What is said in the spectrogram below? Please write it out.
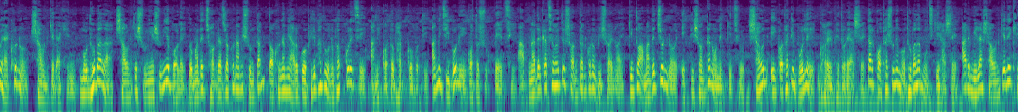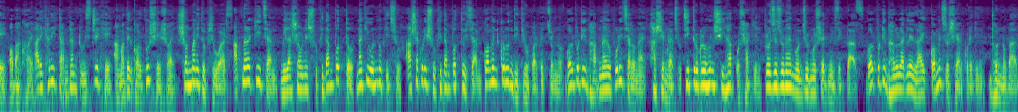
এখনও শাওনকে দেখেনি। মধুবালা শাওনকে শুনিয়ে শুনিয়ে বলে, তোমাদের ঝগড়া যখন আমি শুনতাম, তখন আমি আরও গভীরভাবে অনুভব করেছি। আমি কত ভাগ্যবতী। আমি জীবনে কত সুখ পেয়েছি। আপনাদের কাছে হয়তো সন্তান কোনো বিষয় নয়, কিন্তু আমাদের জন্য একটি সন্তান অনেক কিছু। শাওন এই কথাটি বলে ঘরের ভেতরে আসে। তার কথা শুনে মধুবালা মুচকি হাসে, আর মিলা শাওনকে দেখে অবাক হয়। আর এখানে টান টান টুইস্ট রেখে আমাদের গল্প শেষ হয়। সম্মানিত ভিউয়ার্স আপনারা কি চান? মিলা শাওনের সুখী দাম্পত্য নাকি অন্য কিছু? আশা করি সুখী দাম্পত্যই চান। কমেন্ট করুন দ্বিতীয় পর্বের জন্য। গল্পটির ভাবনায় ও পরিচালনায় হাসেম রাজু। চিত্রগ্রহণ শিহাব ও শাকিল। প্রযোজনায় মঞ্জুর মোর্শেদ মিউজিক প্লাস। গল্পটি ভালো লাগলে লাইক, কমেন্টস ও শেয়ার করে দিন। ধন্যবাদ।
